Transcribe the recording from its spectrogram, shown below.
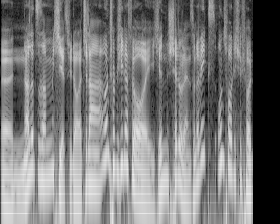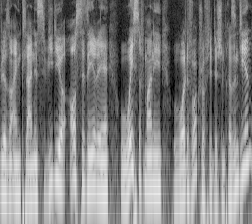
Äh, hallo zusammen, hier ist wieder Chilla und ich bin wieder für euch in Shadowlands unterwegs und wollte ich euch heute wieder so ein kleines Video aus der Serie Waste of Money World of Warcraft Edition präsentieren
